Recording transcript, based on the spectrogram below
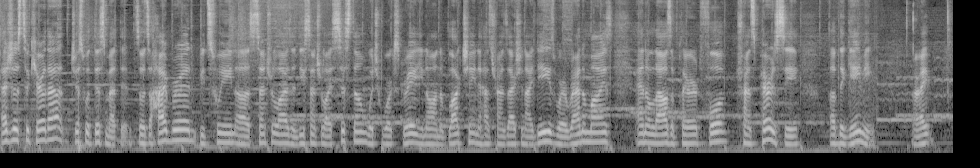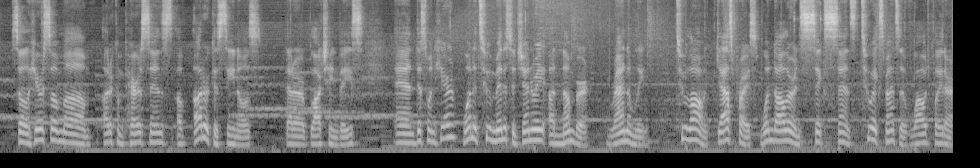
Edgeless took care of that just with this method. So it's a hybrid between a centralized and decentralized system, which works great. You know, on the blockchain, it has transaction IDs where it randomized and allows a player full transparency of the gaming. All right. So here's some um, other comparisons of other casinos that are blockchain based. And this one here, one to two minutes to generate a number randomly. Too long. Gas price, $1.06. Too expensive. Would play there?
